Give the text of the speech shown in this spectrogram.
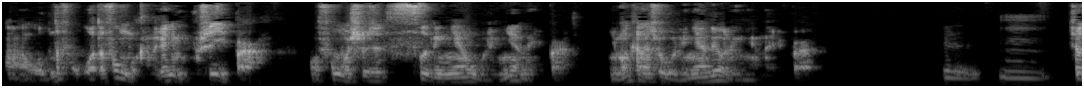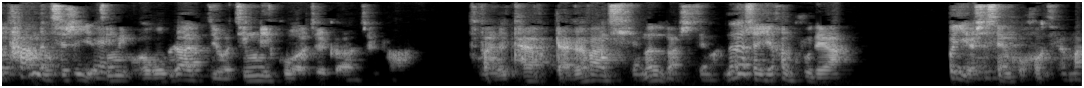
啊、我们的父我的父母可能跟你们不是一辈儿，我父母是四零年、五零年的一辈儿，你们可能是五零年、六零年的一辈儿，嗯。嗯。就他们其实也对。经历过，我不知道有经历过这个这个，反正开改革开放前的那段时间嘛，那段时间也很苦的呀，不也是先苦后甜嘛，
